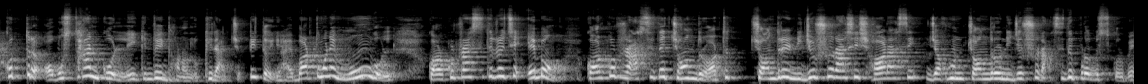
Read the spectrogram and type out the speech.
একত্রে অবস্থান করলেই কিন্তু এই ধনলক্ষ্মী রাজ্যটি তৈরি হয়। বর্তমানে মঙ্গল কর্কট রাশিতে রয়েছে এবং কর্কট রাশিতে চন্দ্র, অর্থাৎ চন্দ্রের নিজস্ব রাশি, স্বরাশি, যখন চন্দ্র নিজস্ব রাশিতে প্রবেশ করবে,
